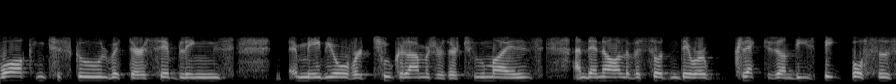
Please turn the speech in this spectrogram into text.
walking to school with their siblings, maybe over two kilometres or two miles. And then all of a sudden, they were collected on these big buses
